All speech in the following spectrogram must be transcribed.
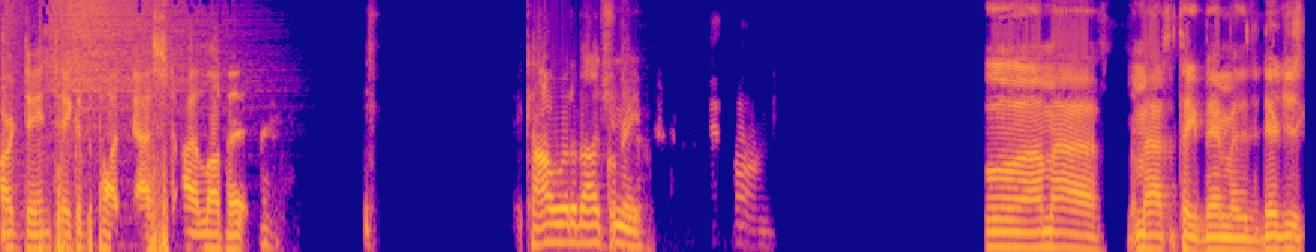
Our Dane take of the podcast. I love it. Kyle, what about Great. you? Well, I'm uh, I'm gonna have to take them. They're just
